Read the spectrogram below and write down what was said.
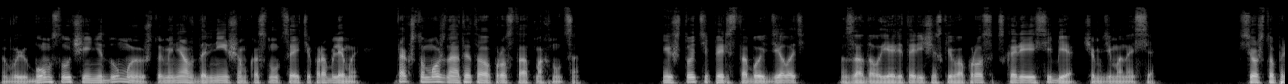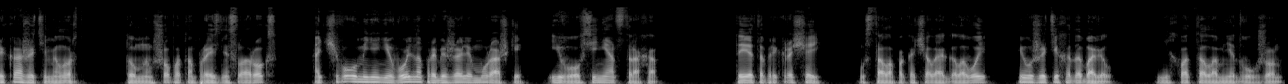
В любом случае не думаю, что меня в дальнейшем коснутся эти проблемы, так что можно от этого просто отмахнуться. «И что теперь с тобой делать?» — задал я риторический вопрос скорее себе, чем Димонессе. «Все, что прикажете, милорд», — томным шепотом произнесла Рокс, отчего у меня невольно пробежали мурашки, и вовсе не от страха. «Ты это прекращай», — устало покачал я головой и уже тихо добавил. Не хватало мне двух жен.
